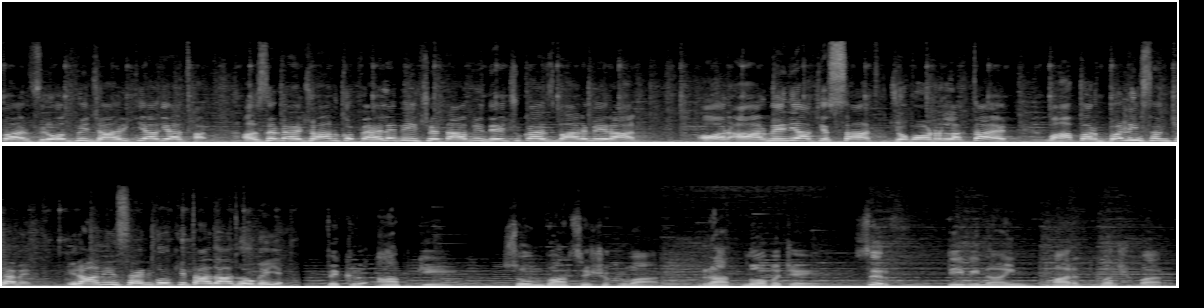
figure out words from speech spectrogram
पर विरोध भी ज़ाहिर किया गया था। अजरबैजान को पहले भी चेतावनी दे चुका है इस बारे में ईरान। और आर्मेनिया के साथ जो बॉर्डर लगता है, वहाँ पर बड़ी संख्या में ईरानी सैनिकों की तादाद हो गई है। फ़िक्र आपकी। सोमवार से शुक्रवार, रात नौ बजे, सिर्फ़ टीवी नाइन भारत वर्ष पर।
